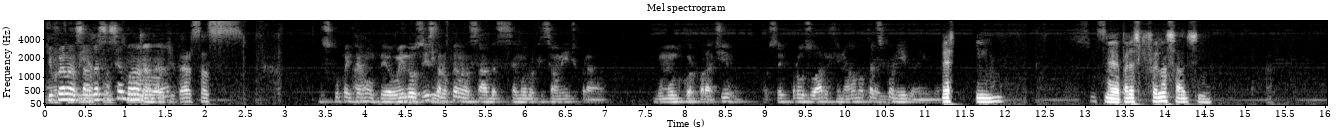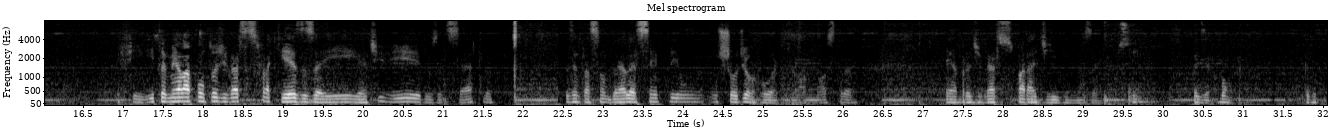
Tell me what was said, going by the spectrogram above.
Que Ela foi lançado essa semana, né? Diversas Desculpa interromper. O Windows Vista não foi lançado essa semana oficialmente para no mundo corporativo? Eu sei que para o usuário final não está disponível ainda. Parece que- sim, sim. é, parece que foi lançado, sim. E também ela apontou diversas fraquezas aí, antivírus, etc. A apresentação dela é sempre um, um show de horror. né? Ela mostra, quebra diversos paradigmas aí. Sim. Quer dizer, bom,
